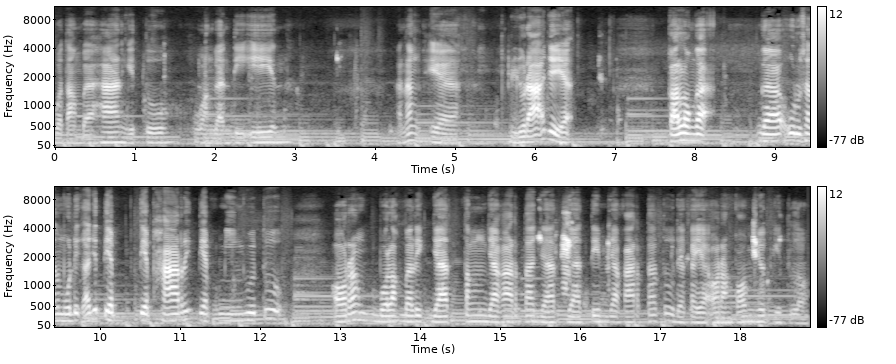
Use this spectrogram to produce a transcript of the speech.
buat tambahan gitu, uang gantiin. Karena ya jujur aja ya kalau nggak nggak urusan mudik aja tiap tiap hari tiap minggu tuh orang bolak-balik Jateng Jakarta Jat Jatim Jakarta tuh udah kayak orang commute gitu loh.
